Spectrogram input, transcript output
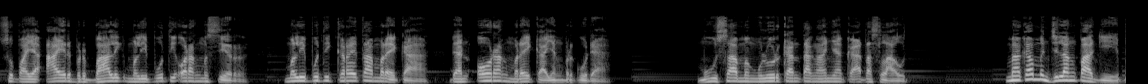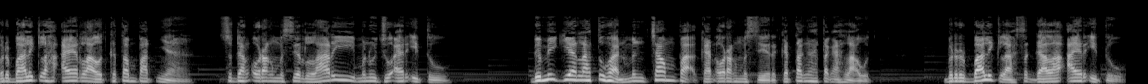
supaya air berbalik meliputi orang Mesir, meliputi kereta mereka dan orang mereka yang berkuda. Musa mengulurkan tangannya ke atas laut. Maka menjelang pagi berbaliklah air laut ke tempatnya, sedang orang Mesir lari menuju air itu. Demikianlah Tuhan mencampakkan orang Mesir ke tengah-tengah laut. Berbaliklah segala air itu,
